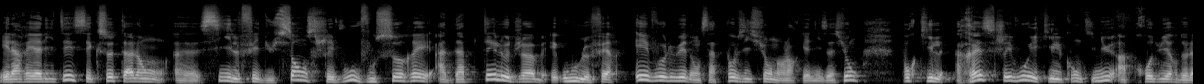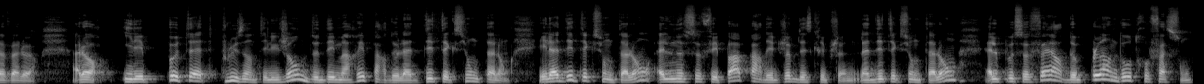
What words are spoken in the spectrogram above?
Et la réalité, c'est que ce talent, euh, s'il fait du sens chez vous, vous saurez adapter le job et ou le faire évoluer dans sa position dans l'organisation pour qu'il reste chez vous et qu'il continue à produire de la valeur. Alors, il est peut-être plus intelligent de démarrer par de la détection de talent. Et la détection de talent, elle ne se fait pas par des job descriptions. La détection de talent, elle peut se faire de plein d'autres façons,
